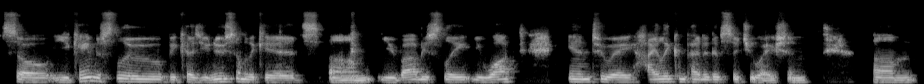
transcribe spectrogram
So you came to SLU because you knew some of the kids. Um, you've obviously you walked into a highly competitive situation. Um,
